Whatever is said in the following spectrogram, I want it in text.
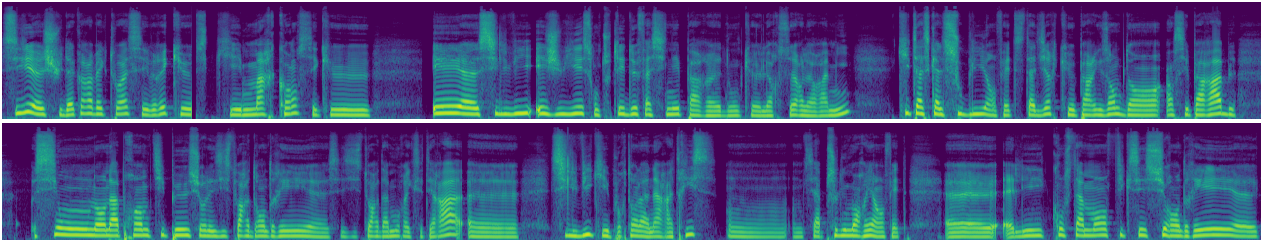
Si, je suis d'accord avec toi. C'est vrai que qui est marquant, c'est que et euh, Sylvie et Juillet sont toutes les deux fascinées par euh, donc euh, leur sœur, leur amie, quitte à ce qu'elles s'oublient en fait. C'est-à-dire que par exemple dans Inséparables, si on en apprend un petit peu sur les histoires d'André, euh, ses histoires d'amour, etc., Sylvie, qui est pourtant la narratrice, on, ne sait absolument rien en fait. Elle est constamment fixée sur André,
